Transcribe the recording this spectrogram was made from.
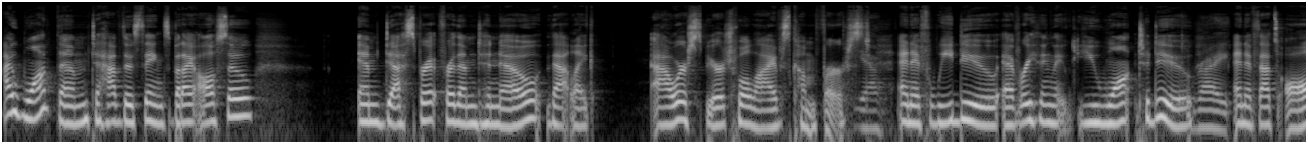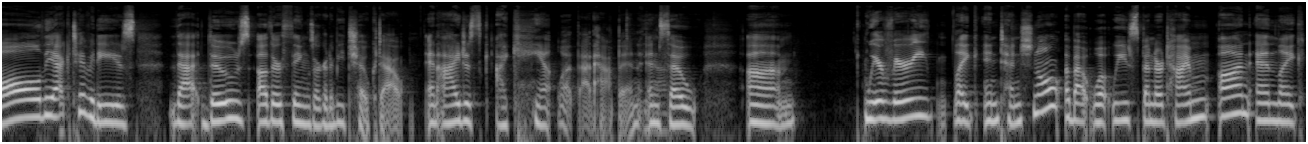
I want them to have those things, but I also am desperate for them to know that like our spiritual lives come first. Yeah. And if we do everything that you want to do, Right. and if that's all the activities, that those other things are going to be choked out. And I just, I can't let that happen. And so, um, we're very like intentional about what we spend our time on. And like,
